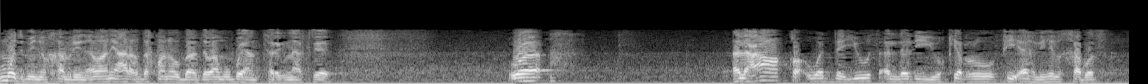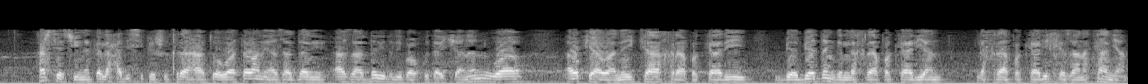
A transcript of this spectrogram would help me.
مدمین و خەمرین ئەوانی عرق دەخوانەوە بەردەوام و بۆیان تەرگ ناکرێت و العاق والديوث الذي يقر في أهله الخبث. هەر سێچینەکە لە حەدیسی پێشووترا هاتووە واتەوانی ئازادانی ئازاداری دلی باوکو دایکانن و ئەو پیاوانەی کە خراپەکاری بێ دەنگن لە خراپەکاریان لە خراپەکاری خێزانەکانیان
